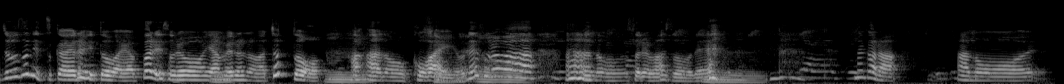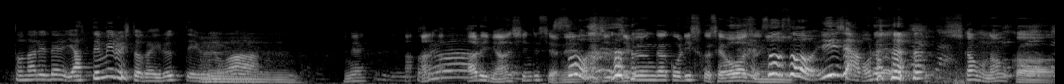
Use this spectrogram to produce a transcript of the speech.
上手に使える人はやっぱりそれをやめるのはちょっと、うん。ああの怖いよね。ね。それは、あのそれはそうで、うん。だからあのー隣でやってみる人がいるっていうのは、うんね。ああある意味安心ですよね。自分がこうリスク背負わずに。そうそういいじゃん。あれ？しかもなんか、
